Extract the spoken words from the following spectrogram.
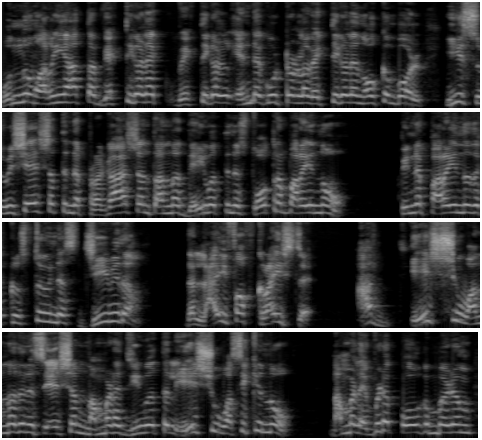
ഒന്നും അറിയാത്ത വ്യക്തികളെ വ്യക്തികൾ എന്റെ കൂട്ടുള്ള വ്യക്തികളെ നോക്കുമ്പോൾ ഈ സുവിശേഷത്തിന്റെ പ്രകാശം തന്ന ദൈവത്തിന് സ്തോത്രം പറയുന്നു. പിന്നെ പറയുന്നത് ക്രിസ്തുവിന്റെ ജീവിതം ദ ലൈഫ് ഓഫ് ക്രൈസ്റ്റ് ആ യേശു വന്നതിന് ശേഷം നമ്മുടെ ജീവിതത്തിൽ യേശു വസിക്കുന്നു. നമ്മൾ എവിടെ പോകുമ്പോഴും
